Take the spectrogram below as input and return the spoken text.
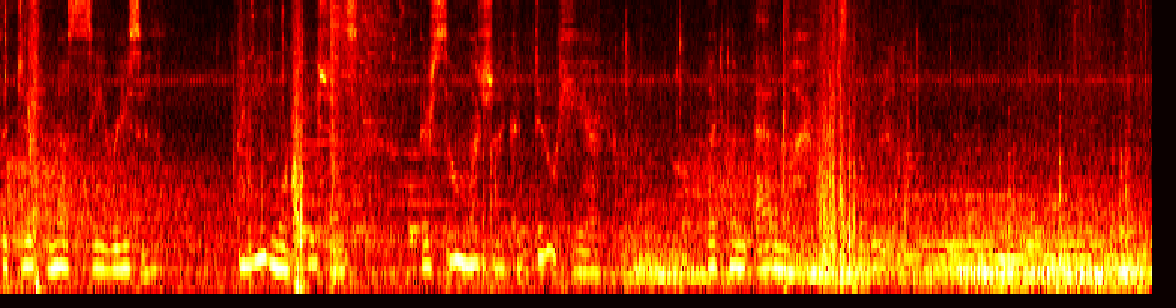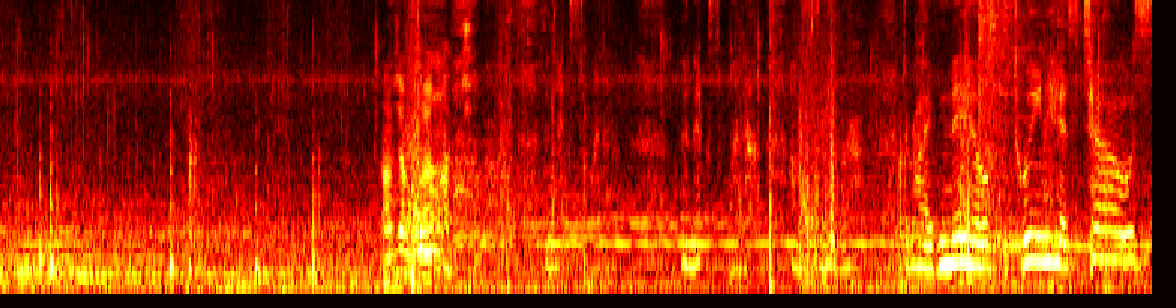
The Duke must see reason. I need more patience. There's so much I could do here. Like when Addermire was open. Ne yapacağım? Açacağım? The next one. The next one. I'll save her. Drive nails between his toes.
